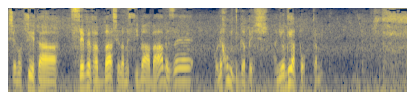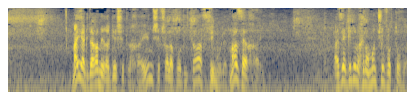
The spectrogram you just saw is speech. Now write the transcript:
כשנוציא את הסבב הבא של המסיבה הבאה, וזה הולך ומתגבש. אני יודע פה, תמיד. מהי הגדרה מרגשת לחיים שאפשר לעבוד איתה? שימו לב. מה זה החיים? אז יגידו לכם המון תשובות טובות.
